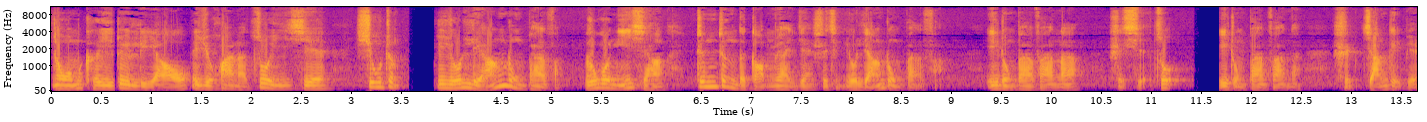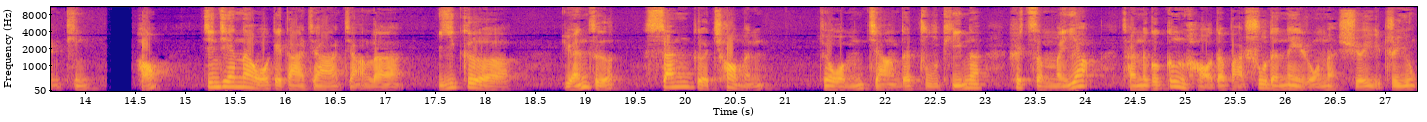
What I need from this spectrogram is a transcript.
那我们可以对“聊”那句话呢做一些修正，就有两种办法。如果你想真正的搞明白一件事情，有两种办法。一种办法呢是写作，一种办法呢是讲给别人听。好，今天呢我给大家讲了一个原则，三个窍门。就我们讲的主题呢，是怎么样才能够更好的把书的内容呢学以致用？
